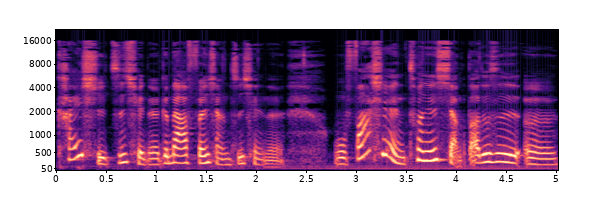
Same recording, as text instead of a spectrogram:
开始之前呢，跟大家分享之前呢，我发现突然间想到，就是呃。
